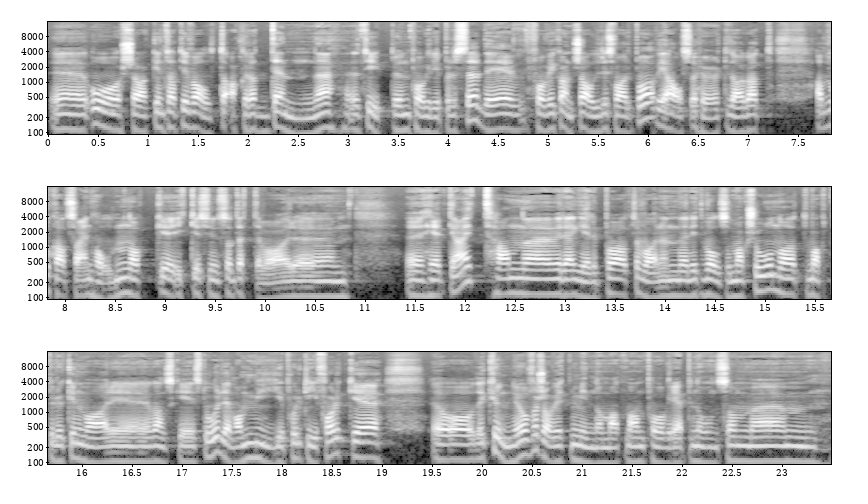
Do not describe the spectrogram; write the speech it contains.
Eh, årsaken til at de valgte akkurat denne typen pågripelse, det får vi kanskje aldri svar på. Vi har også hørt i dag at advokat Svein Holden nok ikke syns at dette var eh, eh, helt greit. Han reagerer på at det var en litt voldsom aksjon og at maktbruken var ganske stor. Det var mye politifolk. Og det kunne jo for så vidt minne om at man pågrep noen som Eh,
